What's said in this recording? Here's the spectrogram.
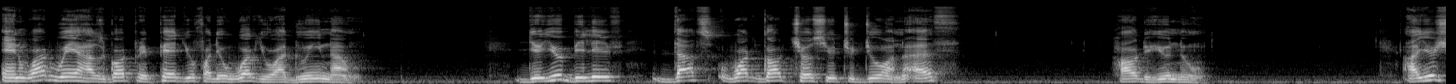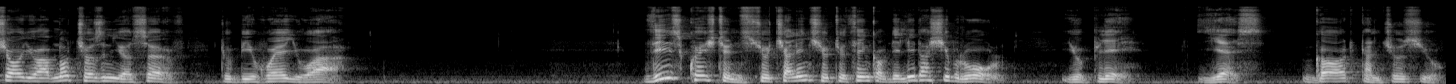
In what way has God prepared you for the work you are doing now? Do you believe that's what God chose you to do on earth? How do you know? Are you sure you have not chosen yourself to be where you are? These questions should challenge you to think of the leadership role you play. Yes, God can choose you.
